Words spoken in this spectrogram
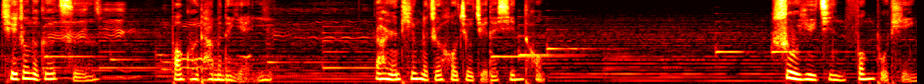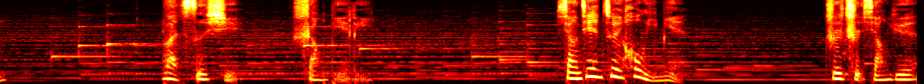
其中的歌词，包括他们的演绎。让人听了之后就觉得心痛。树欲静风不停，乱思绪，伤别离。想见最后一面，咫尺相约，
